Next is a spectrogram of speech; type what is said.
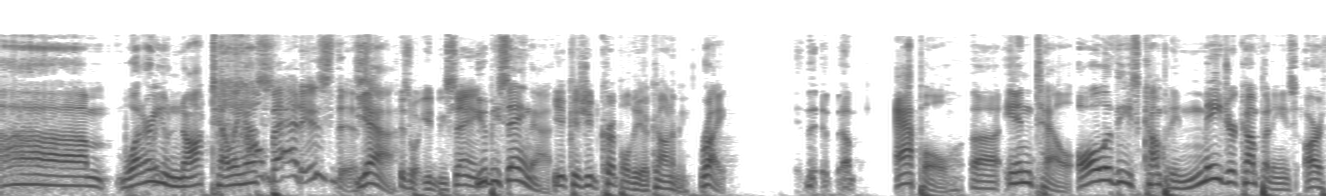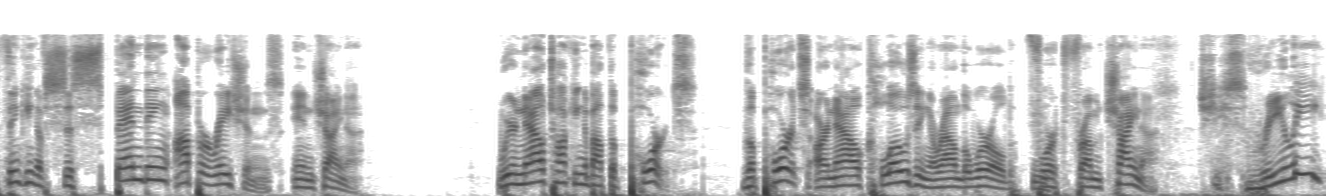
um, what are Wait, you not telling how us? How bad is this? Yeah, is what you'd be saying. You'd be saying that because you'd cripple the economy, right? The, uh, Apple, uh, Intel, all of these companies, major companies, are thinking of suspending operations in China. We're now talking about the ports. The ports are now closing around the world for mm. from China. Jeez, really?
